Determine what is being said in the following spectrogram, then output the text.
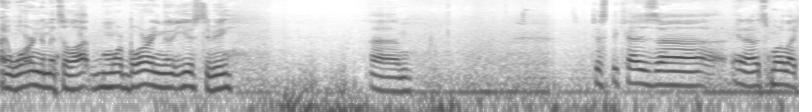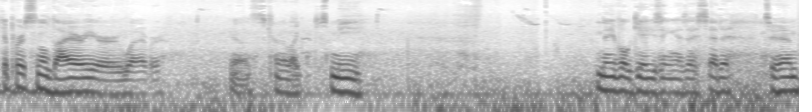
I warned him it's a lot more boring than it used to be. Um, just because uh, you know it's more like a personal diary or whatever. You know, it's kind of like just me navel gazing, as I said it to him.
